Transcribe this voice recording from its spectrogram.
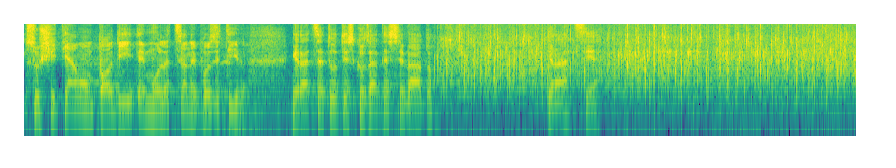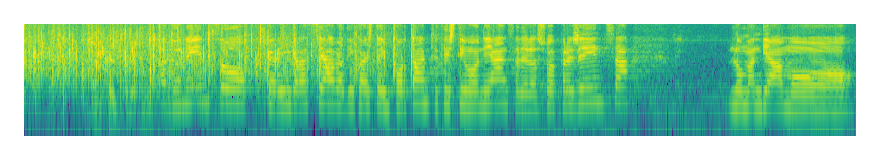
suscitiamo un po' di emulazione positiva. Grazie a tutti, scusate se vado. Grazie. Anche il premio. A Donenzo per ringraziarlo di questa importante testimonianza della sua presenza lo mandiamo,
